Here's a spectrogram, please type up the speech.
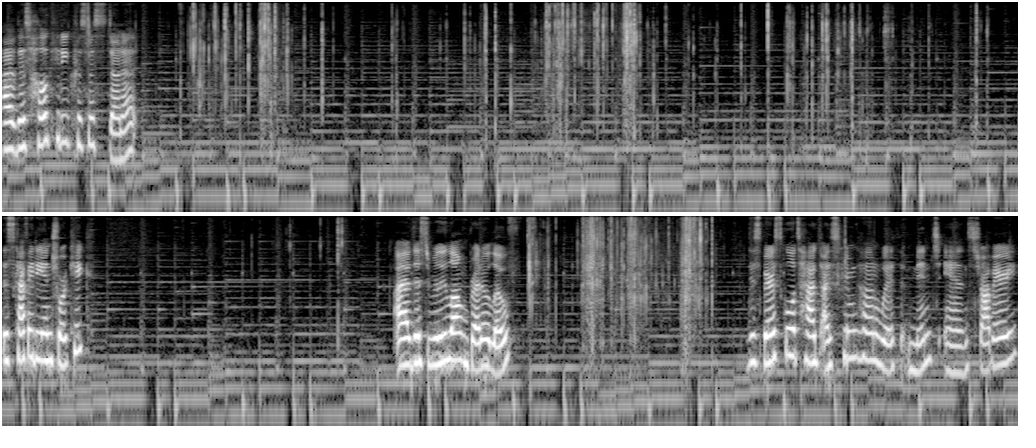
I have this Hello Kitty Christmas donut. This Cafe de N shortcake. I have this really long Breado loaf. This Bear School tagged ice cream cone with mint and strawberry.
